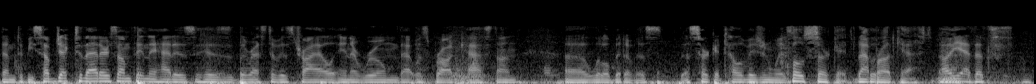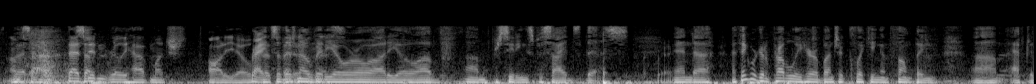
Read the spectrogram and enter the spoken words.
them to be subject to that or something. They had his his the rest of his trial in a room that was broadcast on a little bit of a circuit television with Closed circuit, not Clo- broadcast. Oh yeah, that's. I'm But, sorry. uh, that so- didn't really have much audio. Right, That's so there's no video this. or audio of um, proceedings besides this. Right. And uh, I think we're going to probably hear a bunch of clicking and thumping um, after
